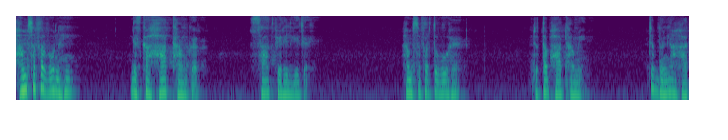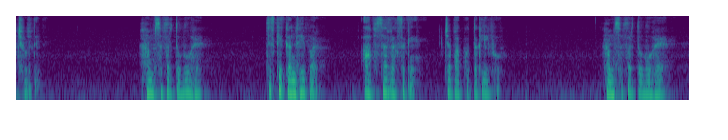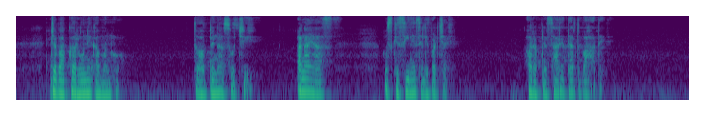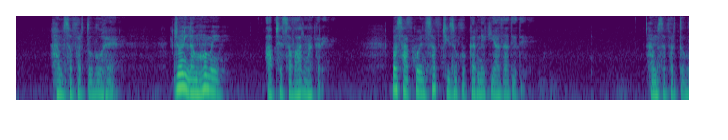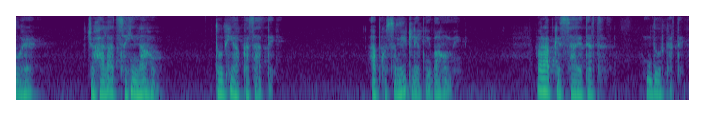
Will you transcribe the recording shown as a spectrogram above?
हम सफ़र वो नहीं जिसका हाथ थाम कर साथ फेरे लिए जाए। हम सफ़र तो वो है जो तब हाथ थामे, जब दुनिया हाथ छोड़ दे। हम सफ़र तो वो है जिसके कंधे पर आप सर रख सकें जब आपको तकलीफ़ हो। हम सफ़र तो वो है जब आपका रोने का मन हो। तो आप बिना सोचे अनायास उसके सीने से लिपट जाए और अपने सारे दर्द बहा दे हम सफ़र तो वो है जो इन लम्हों में आपसे सवाल ना करे। बस आपको इन सब चीज़ों को करने की आज़ादी दे। हम सफ़र तो वो है जो हालात सही ना हो तो भी आपका साथ दे। आपको समेट ले अपनी बाहों में और आपके सारे दर्द दूर कर दे।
